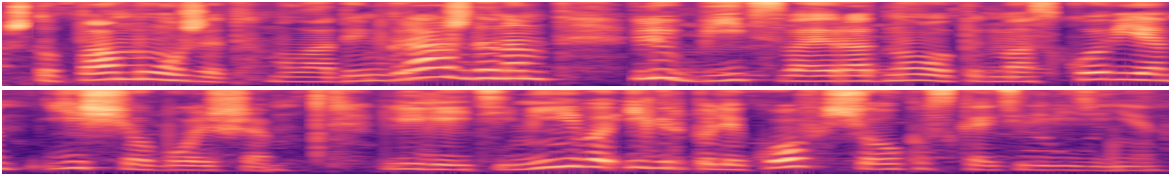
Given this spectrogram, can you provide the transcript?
что поможет молодым гражданам любить свое родное Подмосковье еще больше. Лилия Тимиева, Игорь Поляков, Щелковское телевидение.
